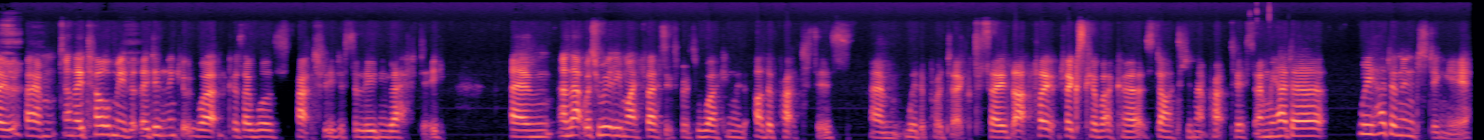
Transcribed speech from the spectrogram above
So, um, and they told me that they didn't think it would work because I was actually just a loony lefty. Um, and that was really my first experience of working with other practices um, with a project. So that fo- focus care worker started in that practice, and we had a we had an interesting year.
